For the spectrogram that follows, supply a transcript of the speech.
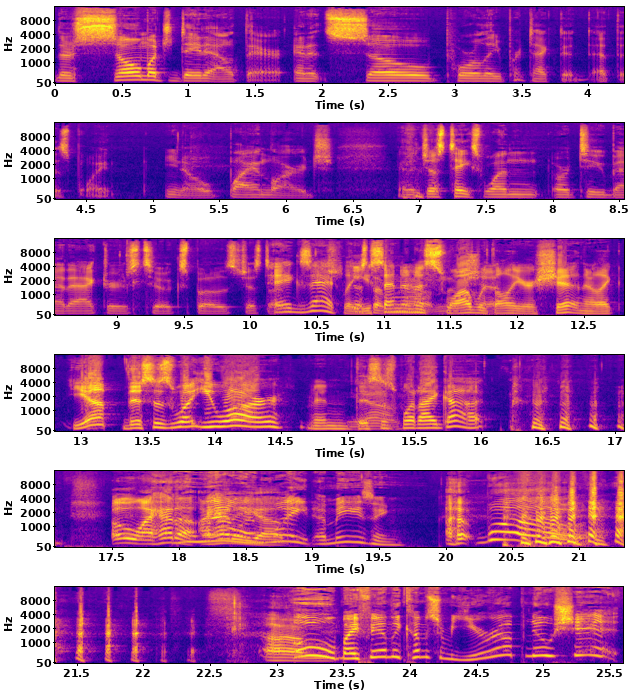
there's so much data out there, and it's so poorly protected at this point. You know, by and large, and it just takes one or two bad actors to expose just a, Exactly. just you send in a swab with all your shit, and they're like, "Yep, this is what you are, and this is what I got." Oh, I had a, Oh, I had wow, a, I'm uh, white. Amazing. uh, whoa. oh, my family comes from Europe? No shit.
